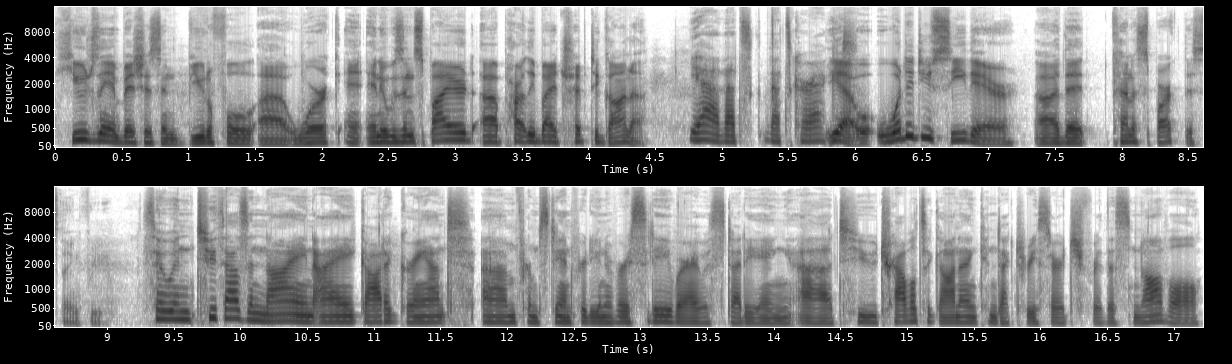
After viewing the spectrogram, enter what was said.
hugely ambitious and beautiful uh, work, and, and, it was inspired uh, partly by a trip to Ghana. Yeah, that's that's correct. Yeah, what did you see there uh, that kind of sparked this thing for you? So in 2009, I got a grant um, from Stanford University, where I was studying, uh, to travel to Ghana and conduct research for this novel.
